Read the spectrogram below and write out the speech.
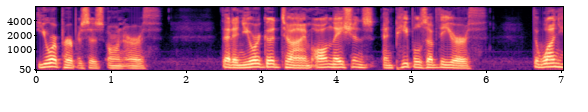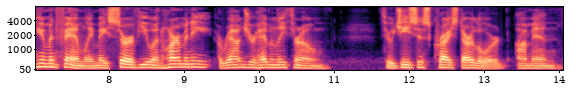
your purposes on earth, that in your good time all nations and peoples of the earth, the one human family, may serve you in harmony around your heavenly throne. Through Jesus Christ our Lord. Amen.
